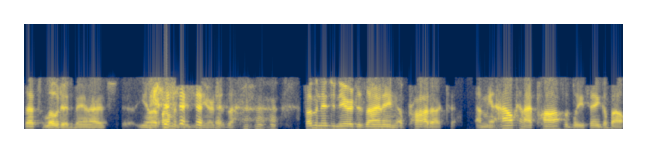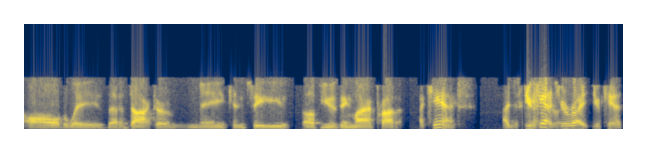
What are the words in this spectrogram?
that's loaded, man. I you know if I'm an engineer desi- if I'm an engineer designing a product, I mean, how can I possibly think about all the ways that a doctor may conceive of using my product? I can't. I just you can't. can't. You're right. You can't.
